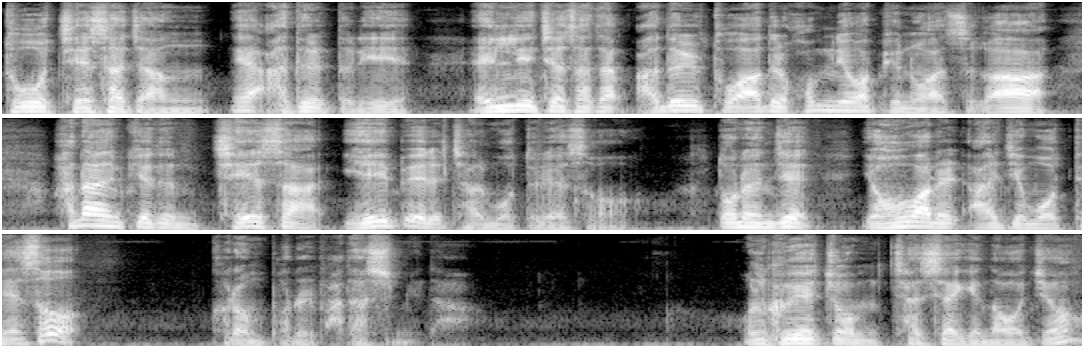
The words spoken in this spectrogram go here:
두 제사장의 아들들이 엘리 제사장 아들 두 아들 홈리와 비누아스가 하나님께 든 제사 예배를 잘못 드려서 또는 이제 여호와를 알지 못해서 그런 벌을 받았습니다. 오늘 그게 좀 자세하게 나오죠.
